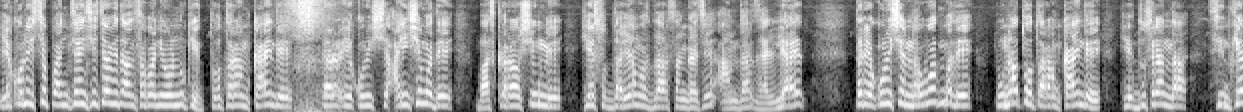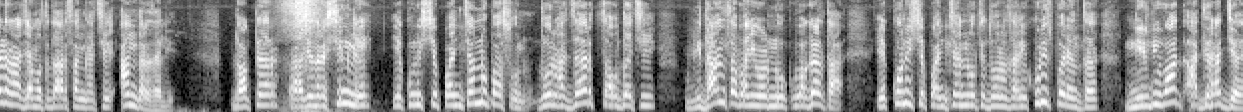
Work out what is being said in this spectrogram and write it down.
एकोणीसशे पंच्याऐंशीच्या विधानसभा निवडणुकीत तोताराम कायदे तर एकोणीसशे ऐंशीमध्ये भास्करराव शिंगणे हे सुद्धा या मतदारसंघाचे आमदार झालेले आहेत. तर एकोणीसशे नव्वदमध्ये पुन्हा तोताराम कायदे हे दुसऱ्यांदा सिंदखेड राजा मतदारसंघाचे आमदार झाले. डॉक्टर राजेंद्र शिंगणे एकोणीसशे पंच्याण्णवपासून दोन हजार चौदाची विधानसभा निवडणूक वगळता एकोणीसशे पंच्याण्णव ते दोन हजार एकोणीस पर्यंत निर्विवाद अधिराज्य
